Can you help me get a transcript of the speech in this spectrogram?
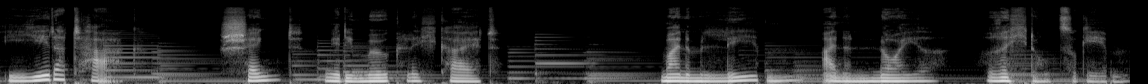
Jeder Tag schenkt mir die Möglichkeit, meinem Leben eine neue Richtung zu geben.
